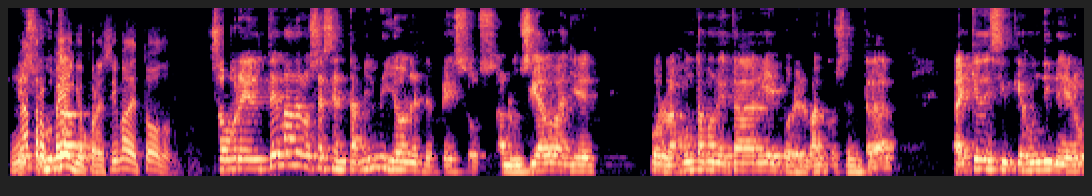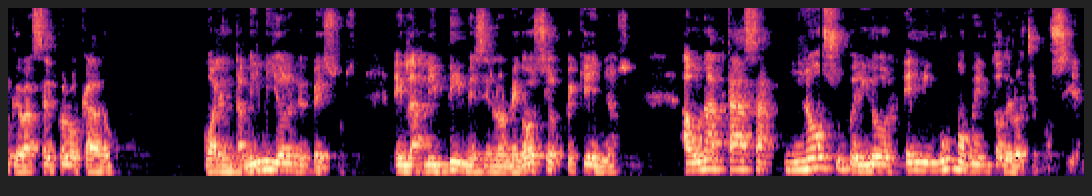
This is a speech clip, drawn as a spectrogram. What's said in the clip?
Un atropello por encima de todo. Sobre el tema de los 60 mil millones de pesos anunciado ayer por la Junta Monetaria y por el Banco Central, hay que decir que es un dinero que va a ser colocado 40 mil millones de pesos en las MIPIMES, en los negocios pequeños, a una tasa no superior en ningún momento del 8%.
